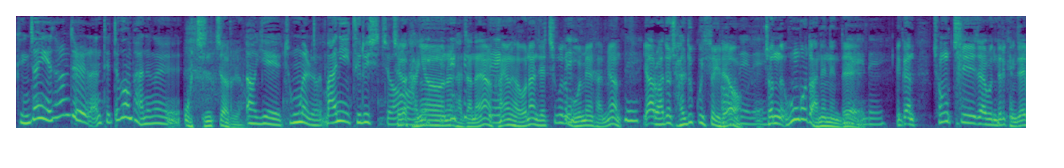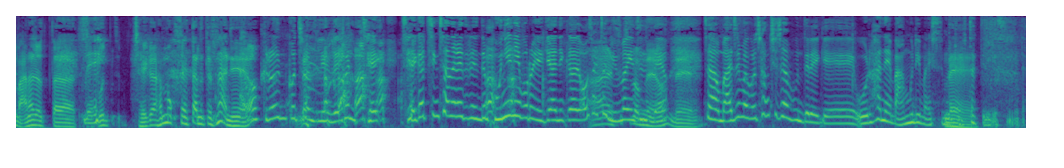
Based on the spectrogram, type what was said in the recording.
굉장히 사람들한테 뜨거운 반응을 오 진짜로요. 아, 예, 정말로 많이 들으시죠. 제가 강연을 가잖아요. 네. 강연 가거나 이제 친구들 네. 모임에 가면 네. 야 라디오 잘 듣고 있어 이래요. 어, 네네. 전 홍보도 안 했는데. 네, 네. 그러니까 청취자분들이 굉장히 많아졌다. 네. 뭐 제가 한 몫을 했다는 뜻은 아니에요. 아, 그런 것처럼 들리는데 이건 제, 제가 칭찬을 해드리는데 본인 입으로 얘기하니까 어, 살짝 아. 네. 자 마지막으로 청취자분들에게 올 한 해 마무리 말씀을 좀 네. 부탁드리겠습니다.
